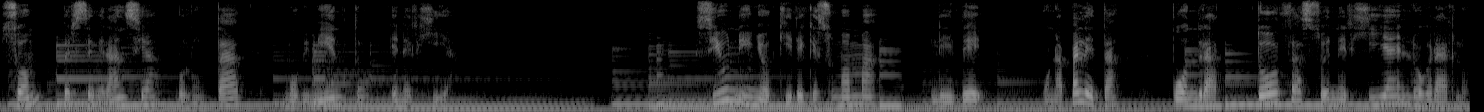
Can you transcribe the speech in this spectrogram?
Son perseverancia, voluntad, movimiento, energía. Si un niño quiere que su mamá le dé una paleta, pondrá toda su energía en lograrlo.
